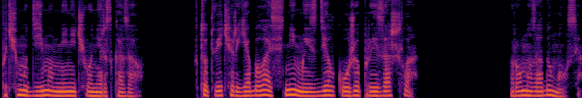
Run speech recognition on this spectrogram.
Почему Дима мне ничего не рассказал? В тот вечер я была с ним, и сделка уже произошла. Рома задумался.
